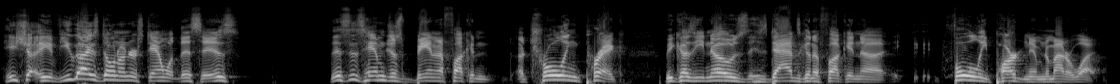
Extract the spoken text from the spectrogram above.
He sho- if you guys don't understand what this is, this is him just being a fucking a trolling prick because he knows his dad's gonna fucking uh, fully pardon him no matter what.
